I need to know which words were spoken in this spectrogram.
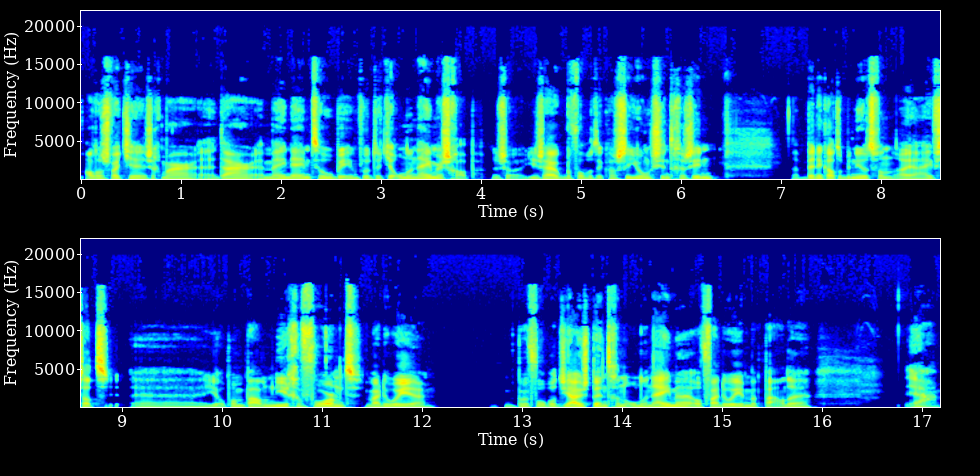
alles wat je zeg maar daar meeneemt, hoe beïnvloedt dat je ondernemerschap? Dus je zei ook bijvoorbeeld, ik was de jongste in het gezin. Dan ben ik altijd benieuwd van, oh ja, heeft dat je op een bepaalde manier gevormd, waardoor je bijvoorbeeld juist bent gaan ondernemen, of waardoor je een bepaalde ja,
